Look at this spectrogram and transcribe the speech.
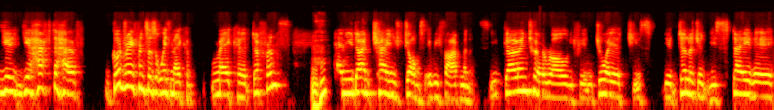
you, you have to have good references, always make a, make a difference. Mhm. And you don't change jobs every five minutes. You go into a role, if you enjoy it, you you're diligent, you stay there,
